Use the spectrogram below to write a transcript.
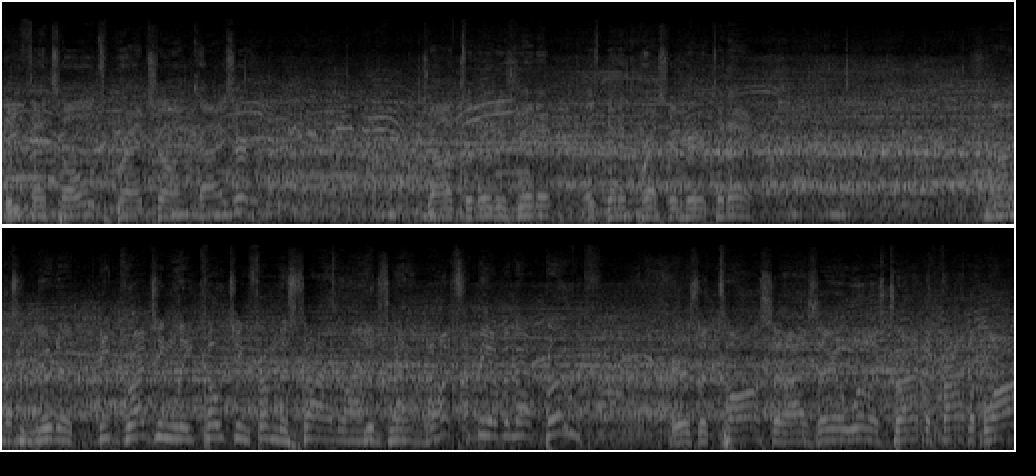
Defense holds, Bradshaw and Kiser. John Tenuta's unit has been impressive here today. John Tenuta begrudgingly coaching from the sidelines. Wants to be up in that booth. Here's a toss, and Isaiah Willis trying to find a block.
